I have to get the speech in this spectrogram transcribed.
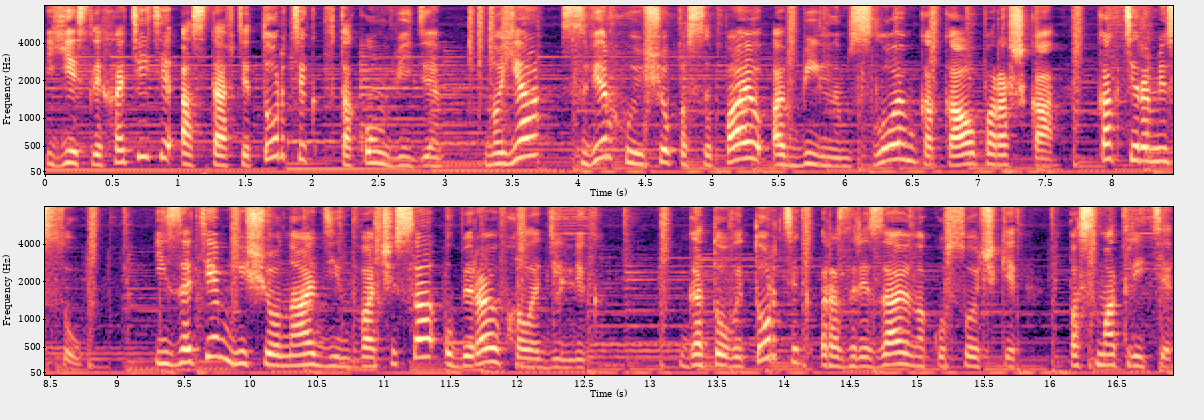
Если хотите, оставьте тортик в таком виде, но я сверху еще посыпаю обильным слоем какао-порошка, как тирамису, и затем еще на 1-2 часа убираю в холодильник. Готовый тортик разрезаю на кусочки. Посмотрите,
